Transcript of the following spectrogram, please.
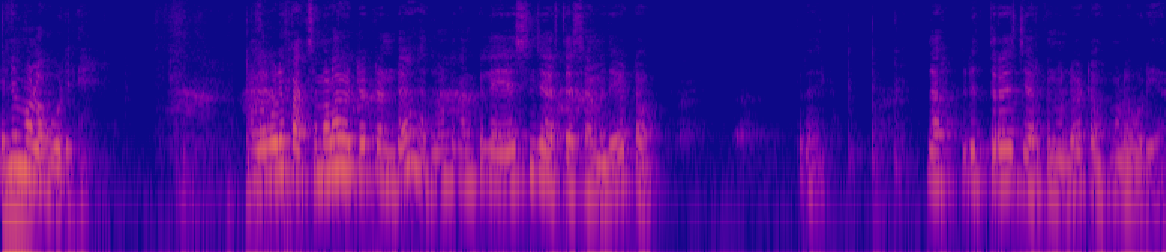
പിന്നെ മുളക് പൊടി. മുളക് കൂടി പച്ചമുളക് ഇട്ടിട്ടുണ്ട്. അതുകൊണ്ട് നമുക്ക് ലേശം ചേർത്ത് വെച്ചാൽ മതി കേട്ടോ. ഇത്രയല്ല. ഇതാ ഒരു ഇത്ര ചേർക്കുന്നുള്ളൂ കേട്ടോ മുളക് കൂടിയാ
